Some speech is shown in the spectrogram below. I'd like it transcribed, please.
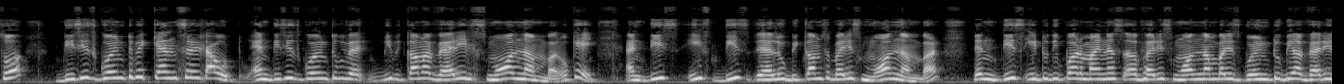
so this is going to be cancelled out and this is going to be become a very small number okay? And this if this value becomes a very small number then this e to the power minus a very small number is going to be a very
